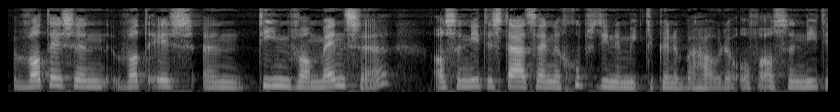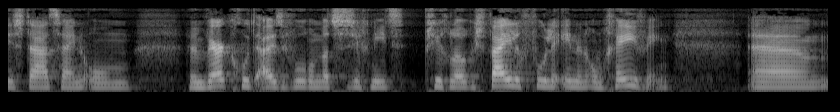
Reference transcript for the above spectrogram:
wat is een, wat is een team van mensen... als ze niet in staat zijn een groepsdynamiek te kunnen behouden... of als ze niet in staat zijn om hun werk goed uit te voeren... omdat ze zich niet psychologisch veilig voelen in een omgeving. Ehm,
